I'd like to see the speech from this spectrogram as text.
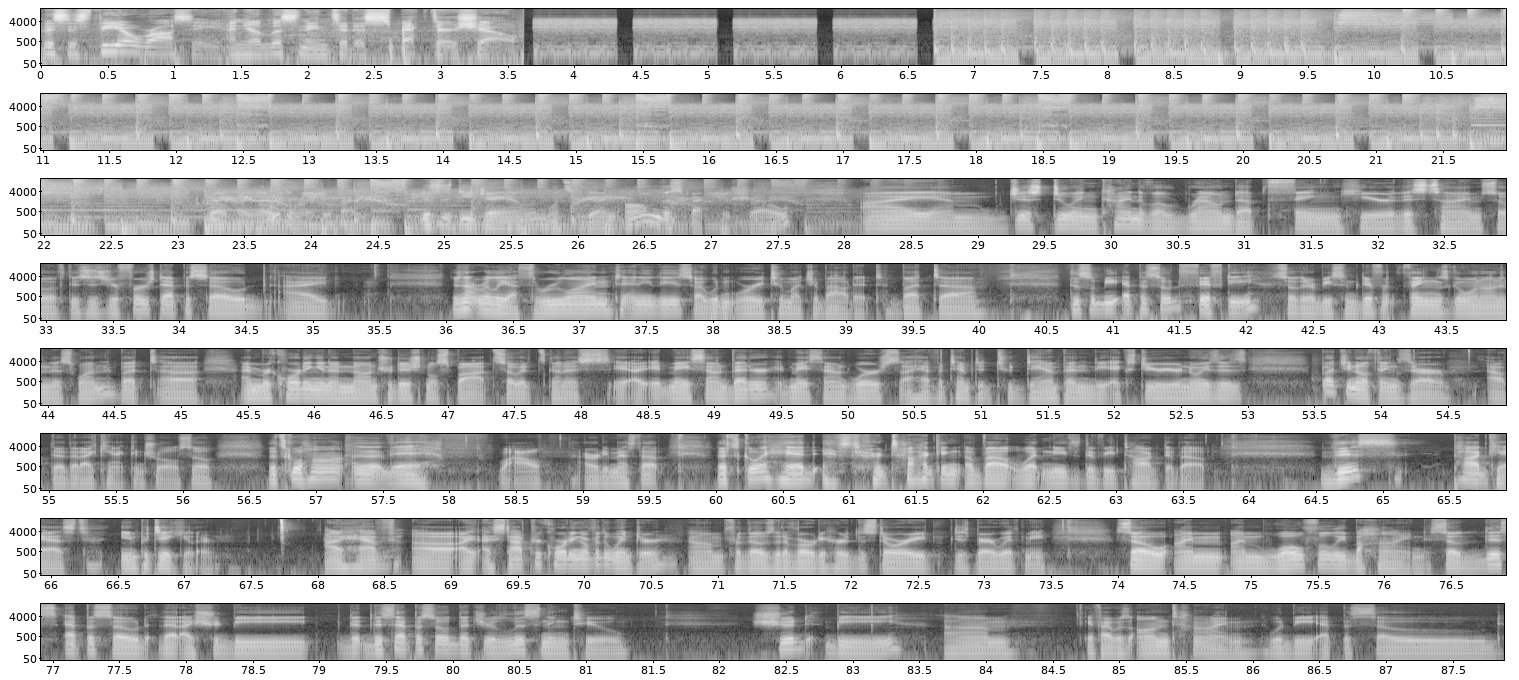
This is Theo Rossi, and you're listening to The Spectre Show. Well, hello there, everybody. This is DJ Allen once again on The Spectre Show. I am just doing kind of a roundup thing here this time. So if this is your first episode, I there's not really a through line to any of these, so I wouldn't worry too much about it. But uh, this will be episode 50, so there'll be some different things going on in this one. But uh, I'm recording in a non-traditional spot, so it's gonna it may sound better, it may sound worse. I have attempted to dampen the exterior noises, but you know things are out there that I can't control. So let's go on. Uh, eh. Wow, I already messed up. Let's go ahead and start talking about what needs to be talked about. This podcast, in particular, I have uh, I, I, stopped recording over the winter. Um, for those that have already heard the story, just bear with me. So I'm I'm woefully behind. So this episode that I should be th- this episode that you're listening to should be um, if I was on time would be episode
